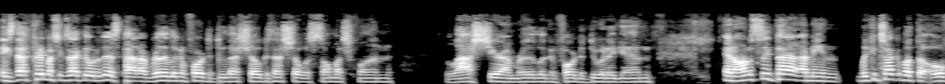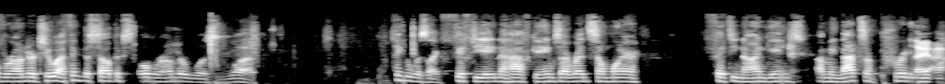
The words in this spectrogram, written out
that's pretty much exactly what it is, Pat. I'm really looking forward to do that show because that show was so much fun last year. I'm really looking forward to do it again. And honestly, Pat, I mean, we can talk about the over under too. I think the Celtics over under was what? I think it was like 58 and a half games I read somewhere. 59 games. I mean, that's a pretty. I,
